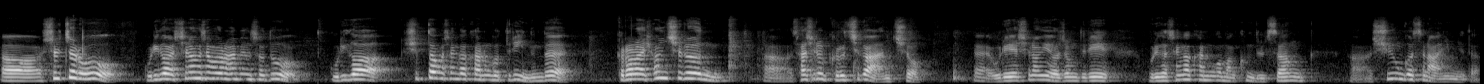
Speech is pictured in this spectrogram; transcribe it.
어, 실제로 우리가 신앙생활을 하면서도 우리가 쉽다고 생각하는 것들이 있는데 그러나 현실은 아, 사실은 그렇지가 않죠. 예, 우리의 신앙의 여정들이 우리가 생각하는 것만큼 늘상 아, 쉬운 것은 아닙니다.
